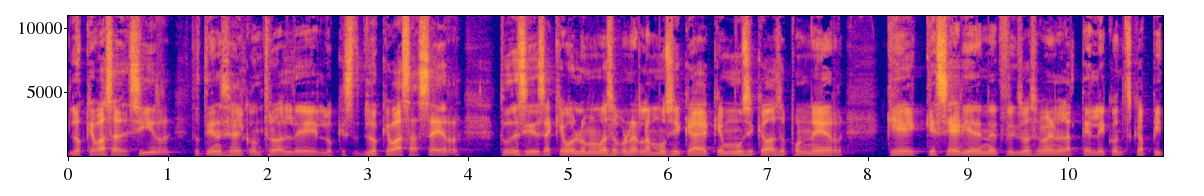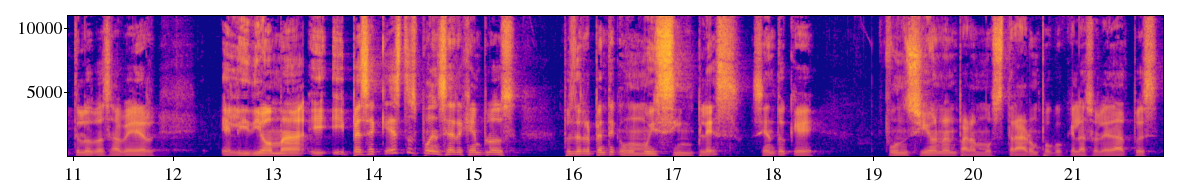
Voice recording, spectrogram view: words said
lo que vas a decir, tú tienes el control de lo que, lo que vas a hacer, tú decides a qué volumen vas a poner la música, qué música vas a poner, qué, qué serie de Netflix vas a ver en la tele, cuántos capítulos vas a ver el idioma. Y, pese a que estos pueden ser ejemplos, pues de repente como muy simples, siento que funcionan para mostrar un poco que la soledad, pues,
